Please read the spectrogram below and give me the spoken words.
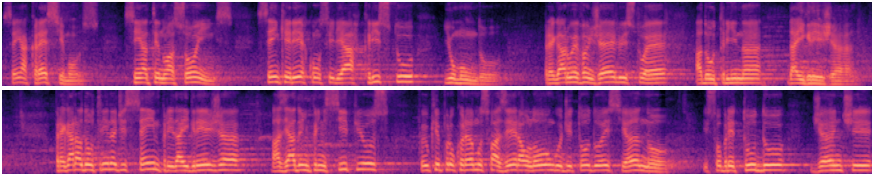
sem acréscimos sem atenuações, sem querer conciliar Cristo e o mundo. Pregar o Evangelho, isto é, a doutrina da Igreja. Pregar a doutrina de sempre da Igreja, baseado em princípios, foi o que procuramos fazer ao longo de todo esse ano e, sobretudo, diante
